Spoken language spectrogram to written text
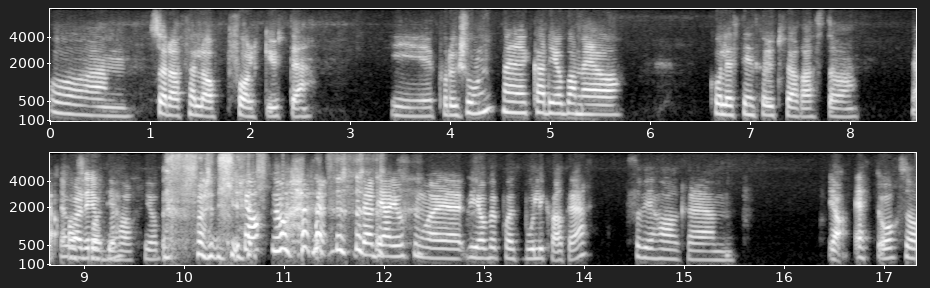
Og um, så er det å følge opp folk ute i produksjonen med hva de jobber med, og hvordan ting skal utføres. og ja, hva de har jobb? ja, nå, det de har gjort nå, er Vi jobber på et boligkvarter. Så vi har um, ja, ett år så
